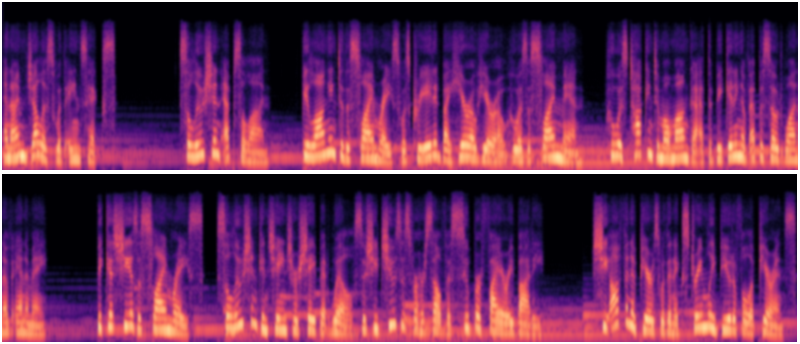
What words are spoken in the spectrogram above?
and I'm jealous with Ainz Hicks. Solution Epsilon. Belonging to the slime race was created by Hero Hero who is a slime man, who was talking to Momonga at the beginning of episode 1 of anime. Because she is a slime race, Solution can change her shape at will so she chooses for herself a super fiery body. She often appears with an extremely beautiful appearance,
